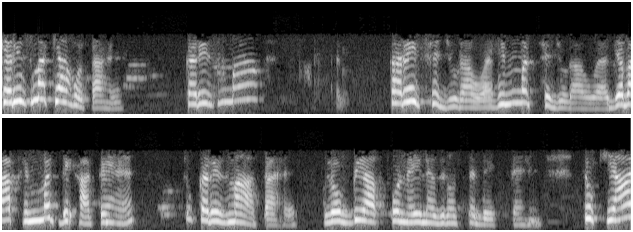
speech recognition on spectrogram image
करिश्मा क्या होता है? करिश्मा करेज से जुड़ा हुआ है हिम्मत से जुड़ा हुआ है। जब आप हिम्मत दिखाते हैं तो करिश्मा आता है। लोग भी आपको नई नज़रों से देखते हैं। तो क्या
